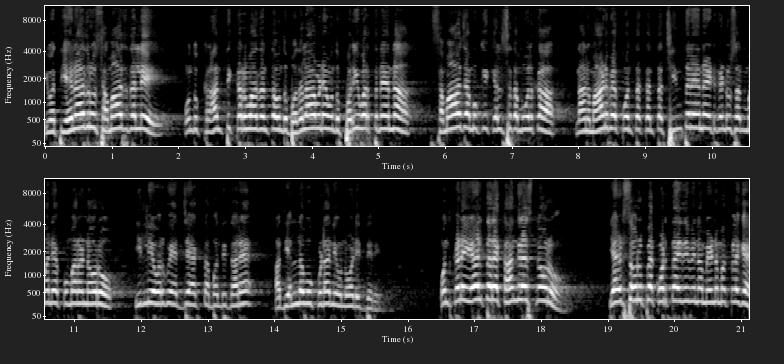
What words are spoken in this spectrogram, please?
ಇವತ್ತು ಏನಾದರೂ ಸಮಾಜದಲ್ಲಿ ಒಂದು ಕ್ರಾಂತಿಕರವಾದಂಥ ಒಂದು ಬದಲಾವಣೆ, ಒಂದು ಪರಿವರ್ತನೆಯನ್ನು ಸಮಾಜಮುಖಿ ಕೆಲಸದ ಮೂಲಕ ನಾನು ಮಾಡಬೇಕು ಅಂತಕ್ಕಂಥ ಚಿಂತನೆಯನ್ನು ಇಟ್ಕೊಂಡು ಸನ್ಮಾನ್ಯ ಕುಮಾರಣ್ಣವರು ಇಲ್ಲಿಯವರೆಗೂ ಹೆಜ್ಜೆ ಆಗ್ತಾ ಬಂದಿದ್ದಾರೆ. ಅದೆಲ್ಲವೂ ಕೂಡ ನೀವು ನೋಡಿದ್ದೀರಿ. ಒಂದು ಕಡೆ ಹೇಳ್ತಾರೆ ಕಾಂಗ್ರೆಸ್ನವರು, ಎರಡು ಸಾವಿರ ರೂಪಾಯಿ ಕೊಡ್ತಾ ಇದ್ದೀವಿ ನಮ್ಮ ಹೆಣ್ಣುಮಕ್ಳಿಗೆ,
